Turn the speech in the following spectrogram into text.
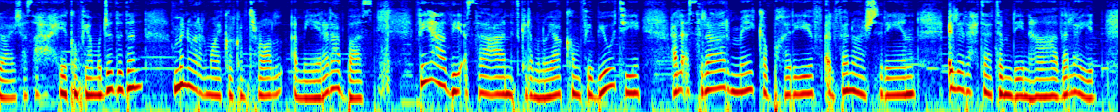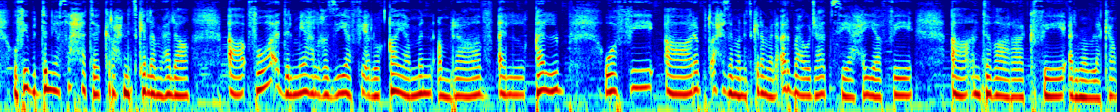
عيشها صح. أحييكم فيها مجددا من وراء ال mic وال control أميرة العباس. في هذه الساعة نتكلم أنا وياكم في beauty على أسرار make up خريف 2020 اللي راح تعتمدينها هذا العيد. وفي بالدنيا صحتك راح نتكلم على آه، فوائد المياه الغازية في الوقاية من أمراض القلب وفي آه، ربط أحزمة نتكلم على أربع وجهات سياحية في آه، انتظارك في المملكة.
